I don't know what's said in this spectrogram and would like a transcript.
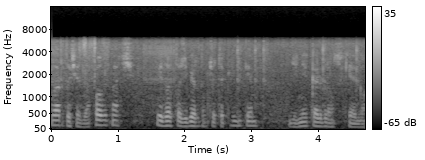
warto się zapoznać i zostać wiernym czytelnikiem Dziennika Elbląskiego.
